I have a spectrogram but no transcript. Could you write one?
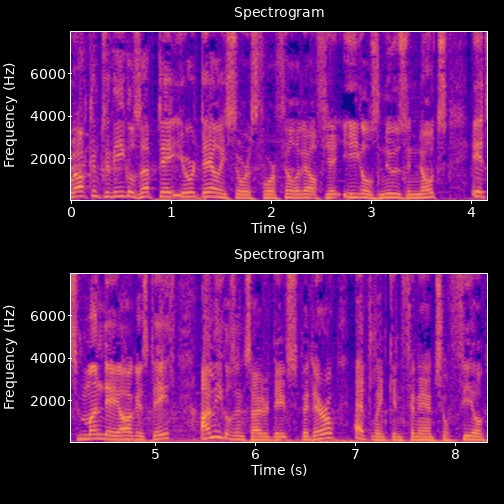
Welcome to the Eagles Update, your daily source for Philadelphia Eagles news and notes. It's Monday, August 8th. I'm Eagles insider Dave Spadaro at Lincoln Financial Field.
